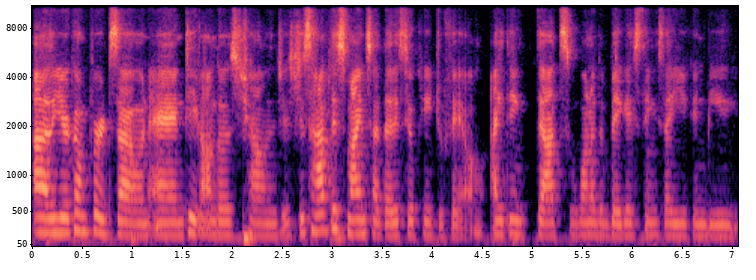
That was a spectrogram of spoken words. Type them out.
uh, your comfort zone and take on those challenges. Just have this mindset that it's okay to fail. I think that's one of the biggest things that you can be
